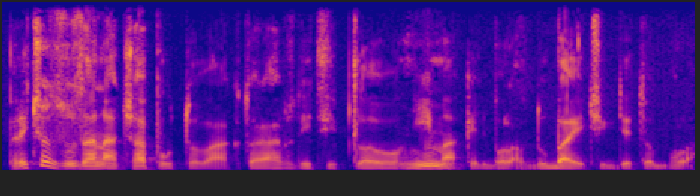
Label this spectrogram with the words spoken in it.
Prečo Zuzana Čaputová, ktorá vždy citlovo vníma, keď bola v Dubaji, či kde to bola,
